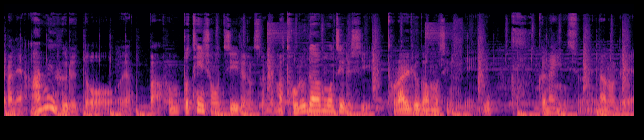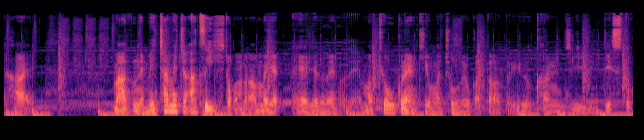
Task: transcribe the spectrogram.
やっぱね、雨降ると、やっぱ本当テンション落ちるんですよね。まあ取る側も落ちるし、取られる側も落ちるんで、よくないんですよね。なので、はい。まああとね、めちゃめちゃ暑い日とかもあんまりやりたくないので、まあ今日くらいの気温がちょうど良かったなという感じですと。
